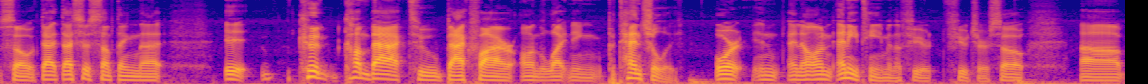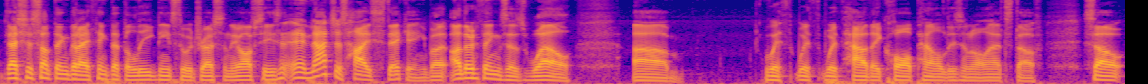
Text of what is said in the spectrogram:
so that that's just something that it could come back to backfire on the Lightning potentially, or in and on any team in the fu- future. So uh, that's just something that I think that the league needs to address in the offseason, and not just high sticking, but other things as well. Um, with with with how they call penalties and all that stuff. So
